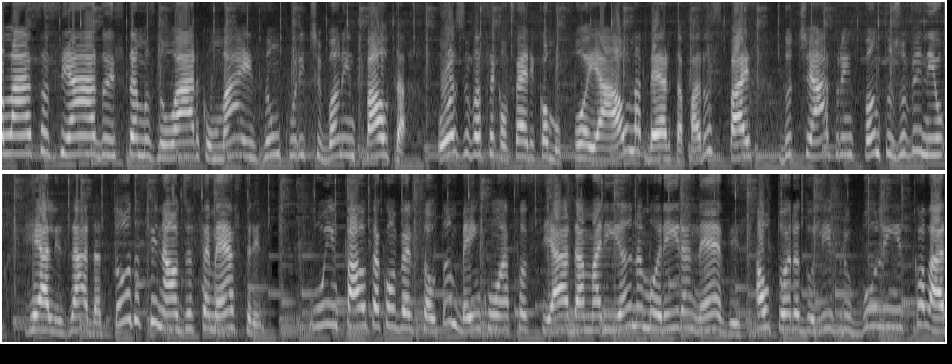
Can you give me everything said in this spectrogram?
Olá, associado! Estamos no ar com mais um Curitibano em Pauta. Hoje você confere como foi a aula aberta para os pais do Teatro Infanto Juvenil, realizada todo final de semestre. O Em Pauta conversou também com a associada Mariana Moreira Neves, autora do livro Bullying Escolar.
